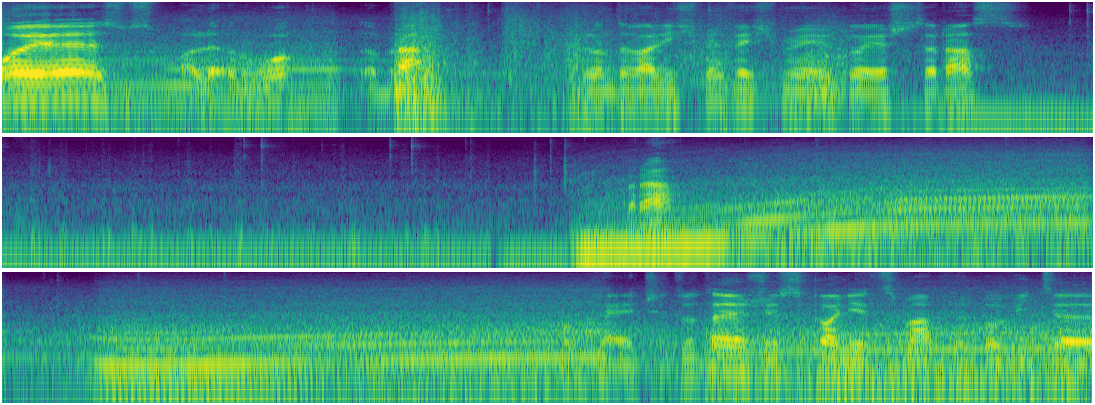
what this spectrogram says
O Jezus, ale rło. Dobra. Wylądowaliśmy, weźmy go jeszcze raz. Dobra. Okej, czy tutaj już jest koniec mapy, bo widzę...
